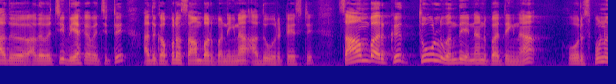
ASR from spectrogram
அது அதை வச்சு வேக வச்சுட்டு அதுக்கப்புறம் சாம்பார் பண்ணிங்கன்னா அது ஒரு டேஸ்ட்டு சாம்பாருக்கு தூள் வந்து என்னென்னு பார்த்தீங்கன்னா ஒரு ஸ்பூனு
